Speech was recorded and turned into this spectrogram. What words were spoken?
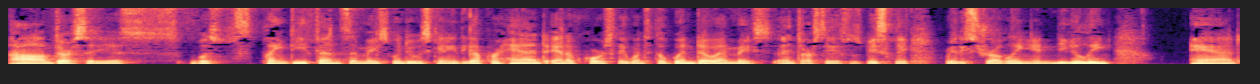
um, Darth Sidious was playing defense, and Mace Windu was getting the upper hand, and of course they went to the window, and Mace and Darth Sidious was basically really struggling and kneeling, and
